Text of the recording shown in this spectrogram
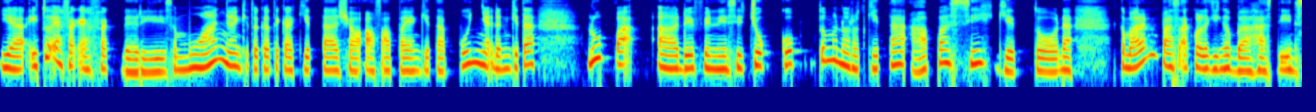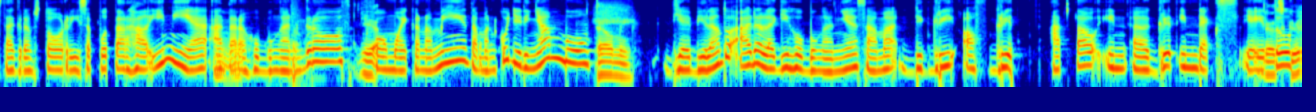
ya itu efek-efek dari semuanya gitu ketika kita show off apa yang kita punya dan kita lupa uh, definisi cukup itu menurut kita apa sih gitu. Nah kemarin pas aku lagi ngebahas di Instagram Story seputar hal ini ya hmm. antara hubungan growth, yeah. FOMO ekonomi, temanku jadi nyambung. Tell me. Dia bilang tuh ada lagi hubungannya sama degree of grit atau in uh, grid index yaitu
